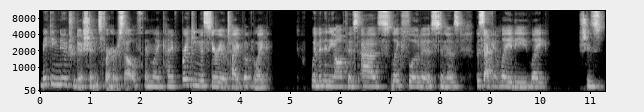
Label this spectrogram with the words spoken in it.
making new traditions for herself and like kind of breaking the stereotype of like women in the office as like FLOTUS and as the second lady. Like she's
